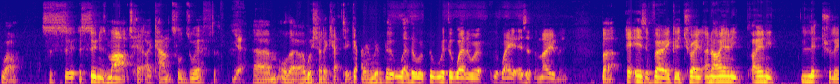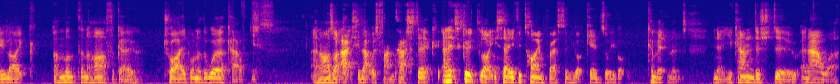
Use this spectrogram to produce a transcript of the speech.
well, so, as soon as March hit, I cancelled Zwift. Yeah. Um, although I wish I'd have kept it going with the weather with the, with the weather the way it is at the moment. but it is a very good train. And I only I only literally like a month and a half ago tried one of the workouts. Yes. And I was like, actually, that was fantastic. And it's good, like you say, if you're time pressed and you've got kids or you've got commitments, you know, you can just do an hour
